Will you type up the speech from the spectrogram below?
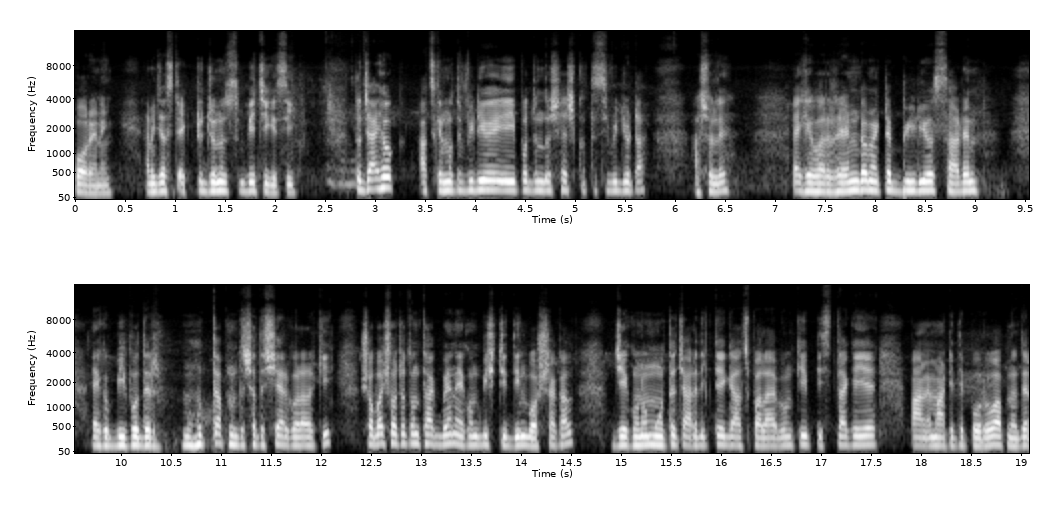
পরে নাই। আমি জাস্ট একটুর জন্য বেঁচে গেছি। তো যাই হোক, আজকের মতো ভিডিও এই পর্যন্ত শেষ করতেছি ভিডিওটা। আসলে একেবারে র্যান্ডম একটা ভিডিও সাডেন এক বিপদের মুহূর্তে আপনাদের সাথে শেয়ার করা আর কি। সবাই সচেতন থাকবেন, এখন বৃষ্টির দিন, বর্ষাকাল। যে কোনো মুহূর্তে চারিদিক থেকে গাছপালা এবং কি পিছলা গিয়ে মাটিতে পড়েও আপনাদের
